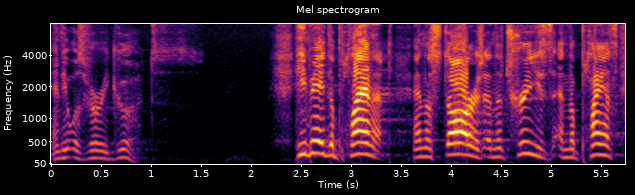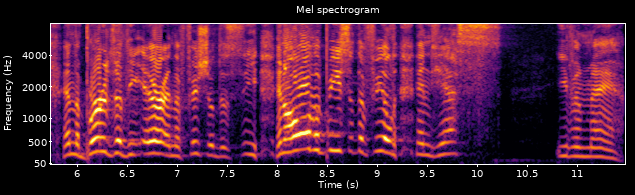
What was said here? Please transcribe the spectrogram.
and it was very good. He made the planet and the stars and the trees and the plants and the birds of the air and the fish of the sea and all the beasts of the field, and yes, even man.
